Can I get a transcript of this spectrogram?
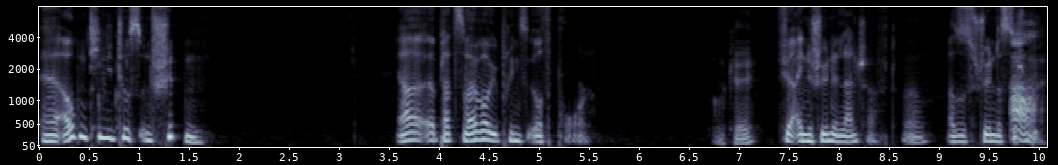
Äh, Augentinnitus und Schippen. Ja, äh, Platz zwei war übrigens Earth Porn. Okay. Für eine schöne Landschaft. Ja. Also es ist schön, dass das Ah,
